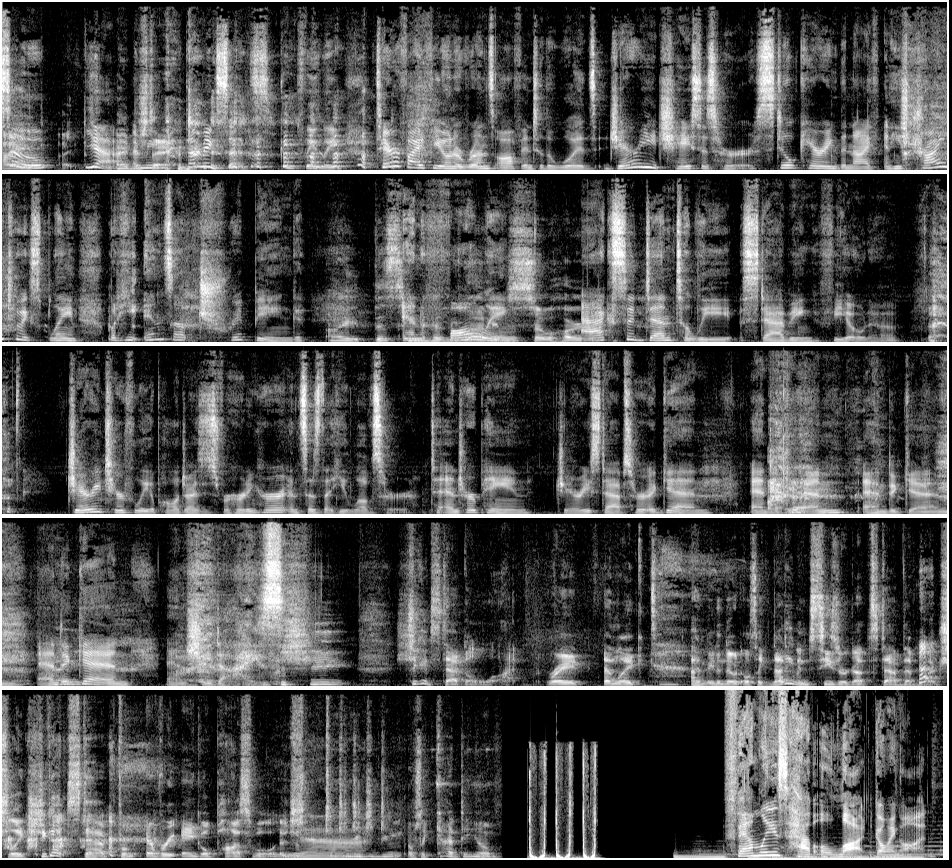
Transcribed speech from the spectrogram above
So, I- yeah, I I, mean, understand. that makes sense completely. Terrified Fiona runs off into the woods. Jerry chases her, still carrying the knife, and he's trying to explain, but he ends up tripping, I this And falling so hard. accidentally stabbing Fiona. Jerry tearfully apologizes for hurting her and says that he loves her. To end her pain, Jerry stabs her again and again and again and again, and she dies. she she gets stabbed a lot, right? And like I made a note, I was like, not even Caesar got stabbed that much. Like she got stabbed from every angle possible. It just Yeah. I was like, God damn. Families have a lot going on.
